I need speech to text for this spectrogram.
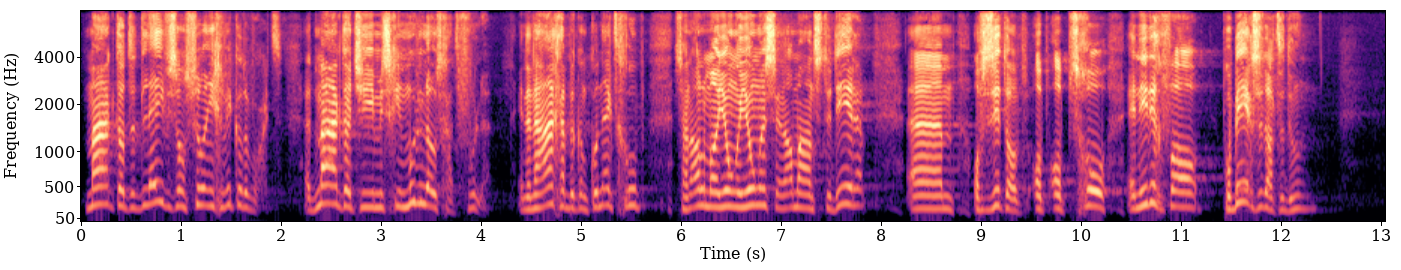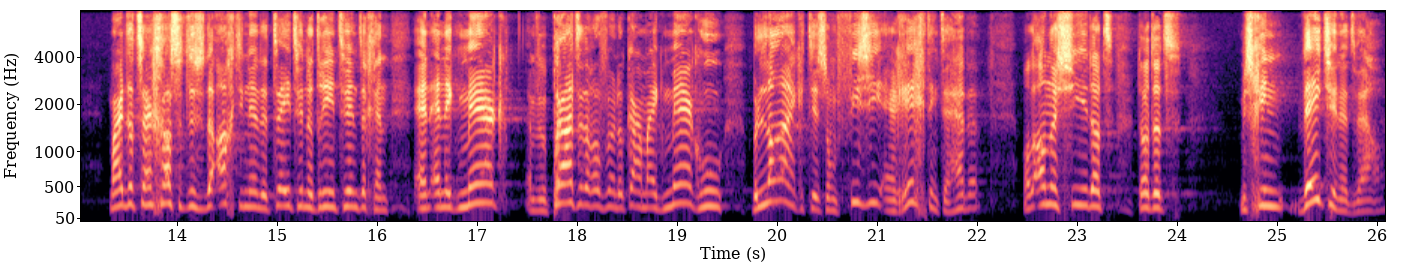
maakt dat het leven soms veel ingewikkelder wordt. Het maakt dat je je misschien moedeloos gaat voelen. In Den Haag heb ik een connectgroep. Het zijn allemaal jonge jongens en allemaal aan het studeren. Ehm, of ze zitten op, op, op school. In ieder geval proberen ze dat te doen. Maar dat zijn gasten tussen de 18 en de 22, 23. En, en, en ik merk, en we praten daarover met elkaar, maar ik merk hoe belangrijk het is om visie en richting te hebben. Want anders zie je dat, dat het, misschien weet je het wel.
